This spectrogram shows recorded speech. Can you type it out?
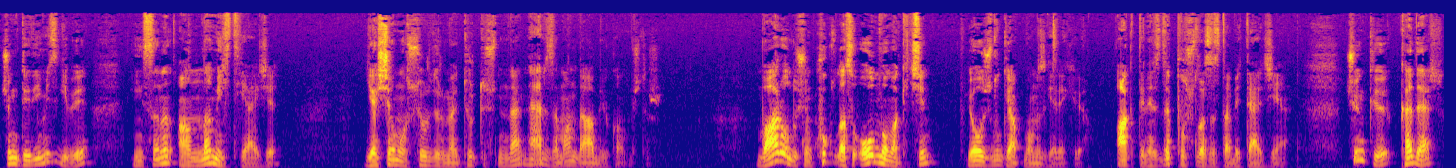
Çünkü dediğimiz gibi insanın anlam ihtiyacı yaşamı sürdürme dürtüsünden her zaman daha büyük olmuştur. Varoluşun kuklası olmamak için yolculuk yapmamız gerekiyor. Akdeniz'de pusulasız tabii tercihen. Çünkü kader,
